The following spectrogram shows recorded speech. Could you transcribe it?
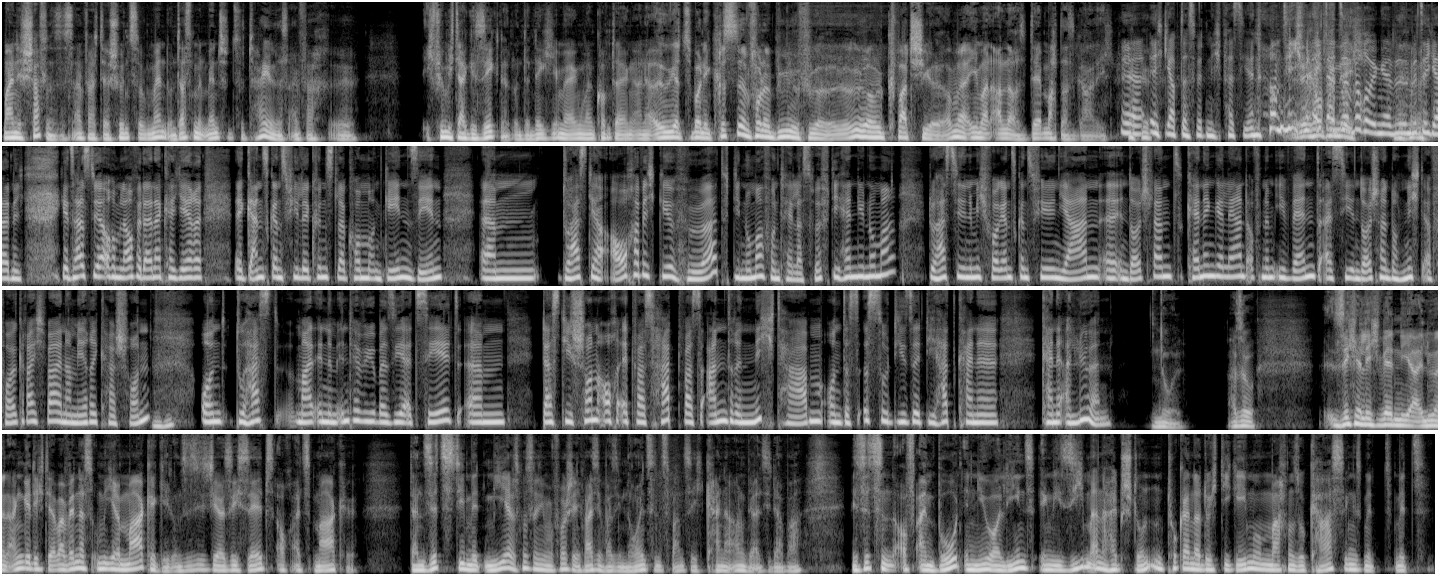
meines Schaffens. Das ist einfach der schönste Moment und das mit Menschen zu teilen, ist einfach äh, ich fühle mich da gesegnet und dann denke ich immer, irgendwann kommt da irgendeiner, oh, jetzt mal die Christin von der Bühne für Quatsch hier, haben wir jemand anders, der macht das gar nicht. Ja, ich glaube, das wird nicht passieren, um dich vielleicht zu beruhigen, mit Sicherheit nicht. Jetzt hast du ja auch im Laufe deiner Karriere äh, ganz, ganz viele Künstler kommen und gehen sehen. Ähm, Du hast ja auch, habe ich gehört, die Nummer von Taylor Swift, die Handynummer. Du hast sie nämlich vor ganz, ganz vielen Jahren äh, in Deutschland kennengelernt auf einem Event, als sie in Deutschland noch nicht erfolgreich war, in Amerika schon. Mhm. Und du hast mal in einem Interview über sie erzählt, ähm, dass die schon auch etwas hat, was andere nicht haben. Und das ist so diese, die hat keine, keine Allüren. Null. Also sicherlich werden die Allüren angedichtet, aber wenn das um ihre Marke geht und sie sieht ja sich selbst auch als Marke, dann sitzt die mit mir, das muss man sich mal vorstellen, ich weiß nicht, war sie 19, 20, keine Ahnung, wie alt sie da war. Wir sitzen auf einem Boot in New Orleans, irgendwie siebeneinhalb Stunden, tuckern da durch die Gegend und machen so Castings mit, mit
